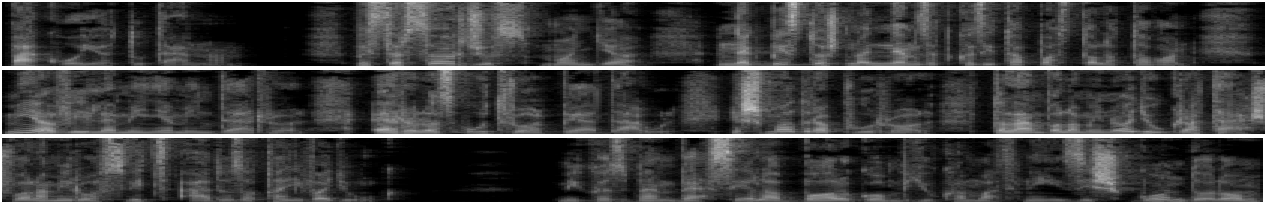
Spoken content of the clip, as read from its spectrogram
Pakó jött utánam. Mr. Sergius, mondja, önnek biztos nagy nemzetközi tapasztalata van. Mi a véleménye mindenről? Erről az útról például, és Madrapurról. Talán valami nagy ugratás, valami rossz vicc áldozatai vagyunk? Miközben beszél, a bal gombjukamat néz is, gondolom,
